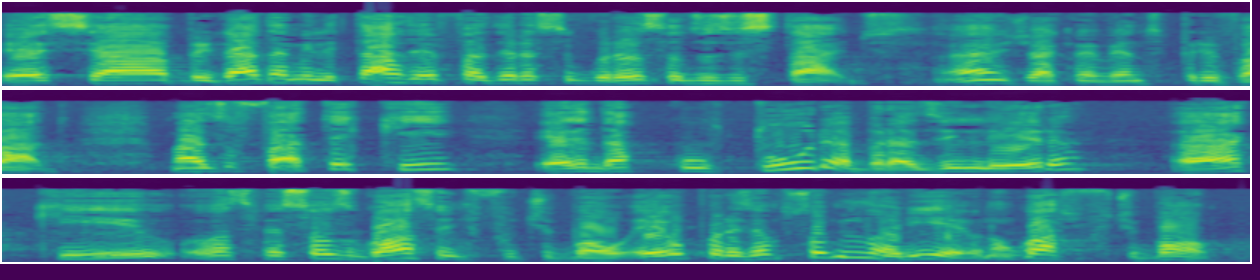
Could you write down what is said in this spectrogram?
É, se a Brigada Militar deve fazer a segurança dos estádios, né? já que é um evento privado. Mas o fato é que é da cultura brasileira ah, que as pessoas gostam de futebol. Eu, por exemplo, sou minoria, eu não gosto de futebol.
